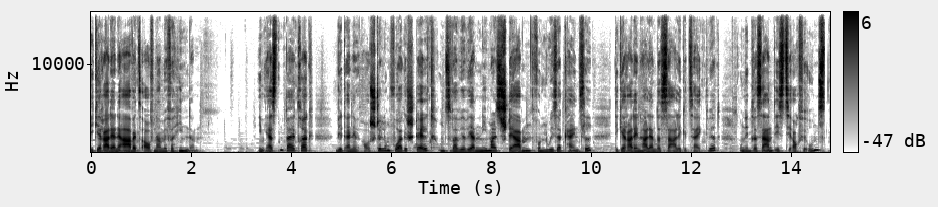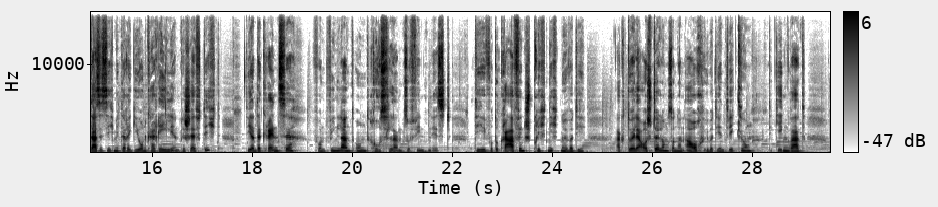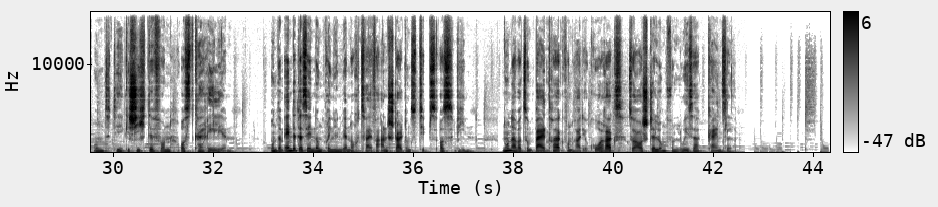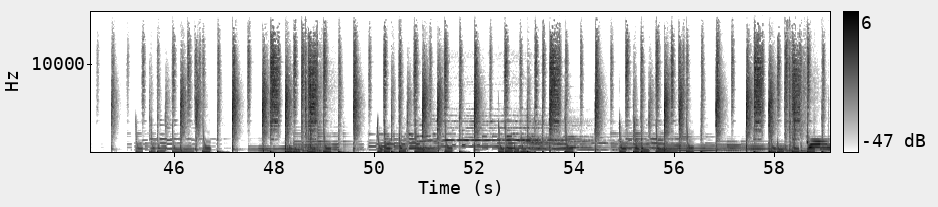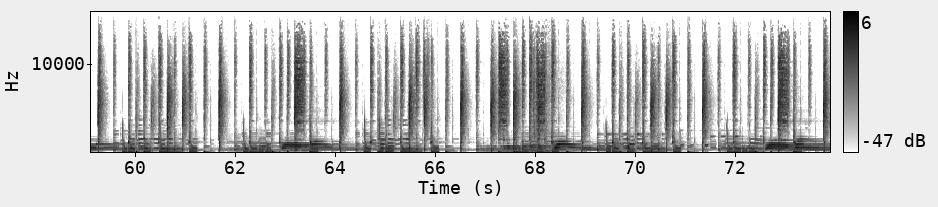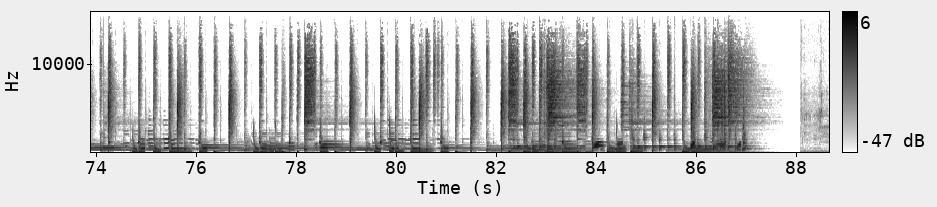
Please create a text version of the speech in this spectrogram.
die gerade eine Arbeitsaufnahme verhindern. Im ersten Beitrag wird eine Ausstellung vorgestellt, und zwar Wir werden niemals sterben von Luisa Keinzel, die gerade in Halle an der Saale gezeigt wird. Und interessant ist sie auch für uns, da sie sich mit der Region Karelien beschäftigt, die an der Grenze von Finnland und Russland zu finden ist. Die Fotografin spricht nicht nur über die aktuelle Ausstellung, sondern auch über die Entwicklung, die Gegenwart und die Geschichte von Ostkarelien. Und am Ende der Sendung bringen wir noch zwei Veranstaltungstipps aus Wien. Nun aber zum Beitrag von Radio Korax zur Ausstellung von Luisa Keinzel.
